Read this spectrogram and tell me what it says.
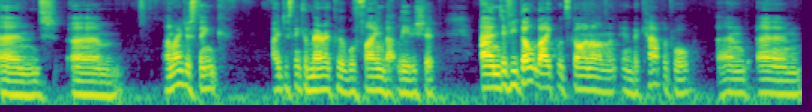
and um, and I just think, I just think America will find that leadership. And if you don't like what's going on in the capital and um,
